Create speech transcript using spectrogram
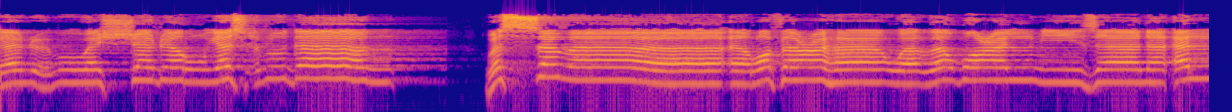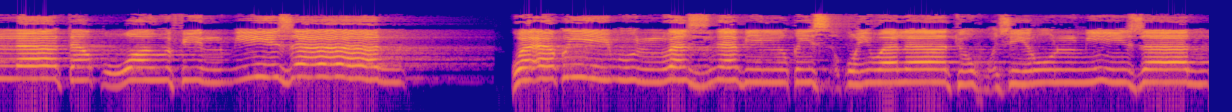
والنجم والشجر يسردان والسماء رفعها ووضع الميزان ألا تطووا في الميزان وَأَقِيمُوا الْوَزْنَ بِالْقِسْطِ وَلَا تُخْسِرُوا الْمِيزَانَ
